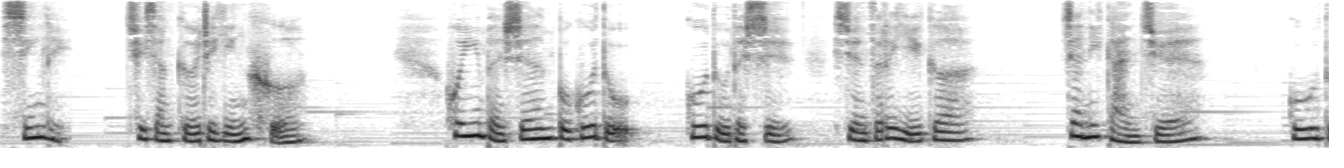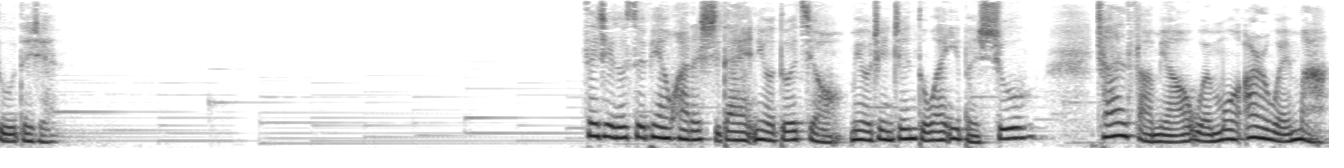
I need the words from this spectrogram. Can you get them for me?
心里。却像隔着银河。婚姻本身不孤独，孤独的是选择了一个让你感觉孤独的人。在这个碎片化的时代，你有多久没有认真读完一本书？长按扫描文末二维码，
